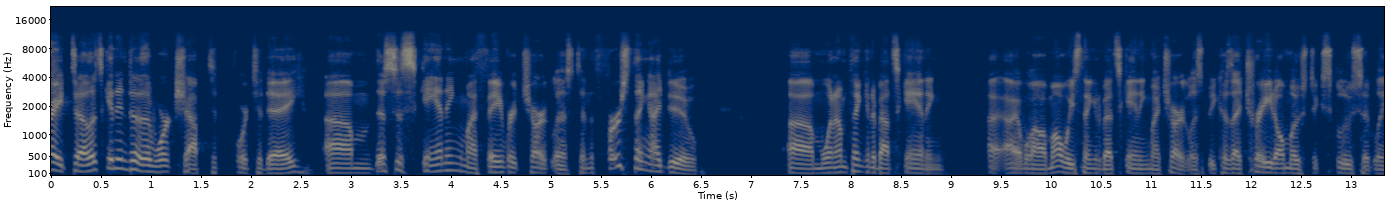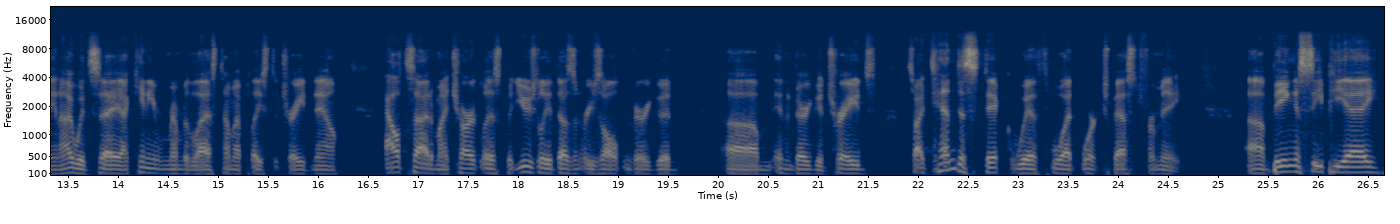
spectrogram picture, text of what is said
right, uh, let's get into the workshop t- for today. Um, this is scanning my favorite chart list. And the first thing I do um, when I'm thinking about scanning, I, I, well, I'm always thinking about scanning my chart list because I trade almost exclusively. And I would say I can't even remember the last time I placed a trade now outside of my chart list, but usually it doesn't result in very good um, in very good trades. So I tend to stick with what works best for me. Uh, being a CPA,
